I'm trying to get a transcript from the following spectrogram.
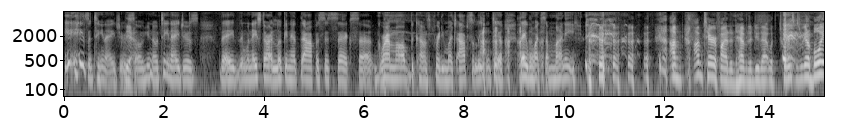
he's a teenager, Yeah. so you know, teenagers. They when they start looking at the opposite sex, uh, grandma becomes pretty much obsolete until they want some money. I'm I'm terrified of having to do that with twins because we got a boy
